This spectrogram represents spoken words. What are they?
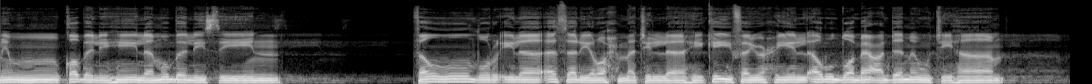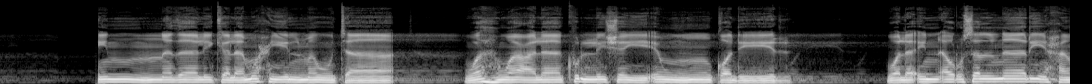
من قبله لمبلسين. فانظر إلى أثر رحمة الله كيف يحيي الأرض بعد موتها. إن ذلك لمحيي الموتى. وهو على كل شيء قدير. ولئن أرسلنا ريحا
